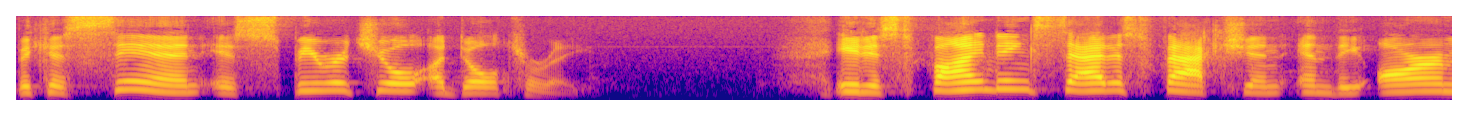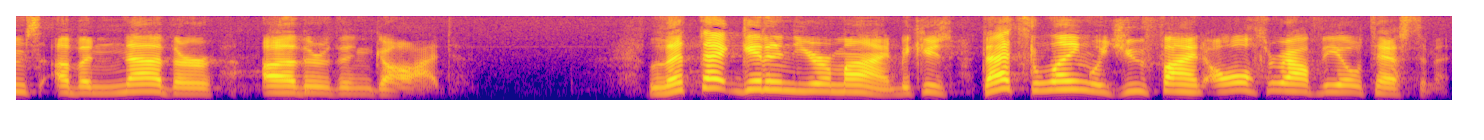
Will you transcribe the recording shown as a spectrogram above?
Because sin is spiritual adultery. It is finding satisfaction in the arms of another other than God. Let that get into your mind because that's language you find all throughout the Old Testament.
